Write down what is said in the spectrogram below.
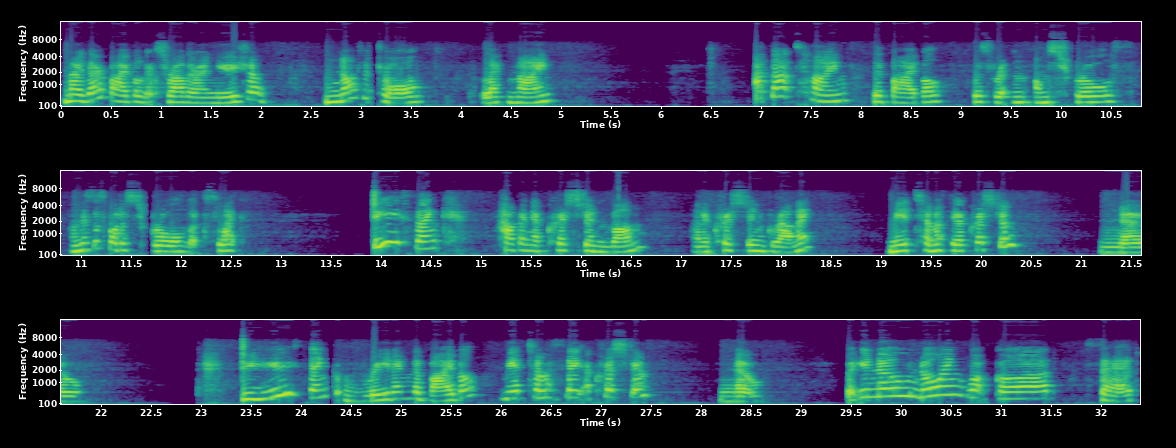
now, their Bible looks rather unusual, not at all like mine. At that time, the Bible was written on scrolls, and this is what a scroll looks like. Do you think having a Christian mum and a Christian granny made Timothy a Christian? No. Do you think reading the Bible made Timothy a Christian? No. But you know, knowing what God said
